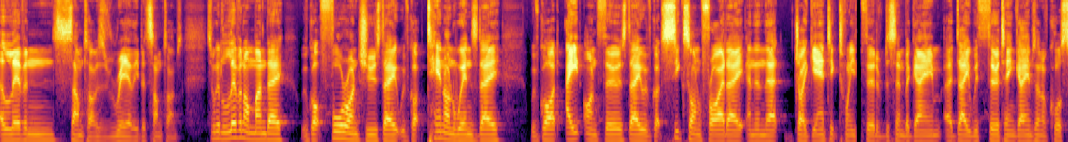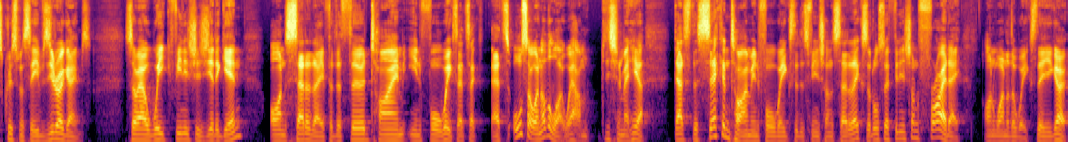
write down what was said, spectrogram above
11 sometimes, rarely, but sometimes. So we've got 11 on Monday. We've got four on Tuesday. We've got 10 on Wednesday. We've got eight on Thursday. We've got six on Friday, and then that gigantic 23rd of December game, a day with 13 games, and of course Christmas Eve zero games. So our week finishes yet again on Saturday for the third time in four weeks. That's a, that's also another low. Wow, I'm dishing them out here. That's the second time in four weeks that it's finished on Saturday because it also finished on Friday on one of the weeks. There you go.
